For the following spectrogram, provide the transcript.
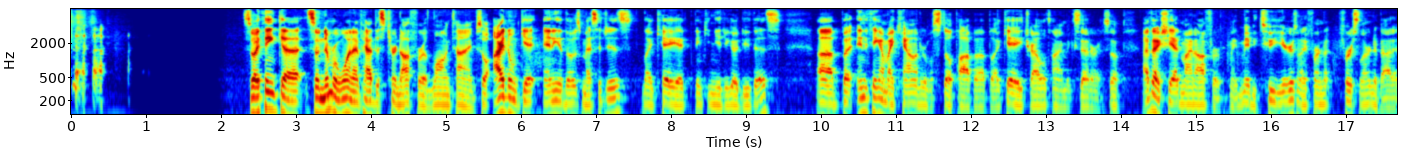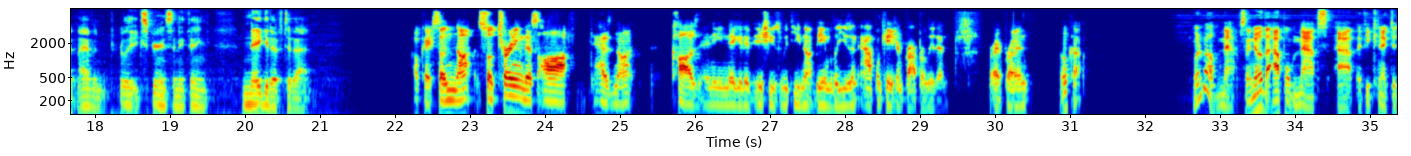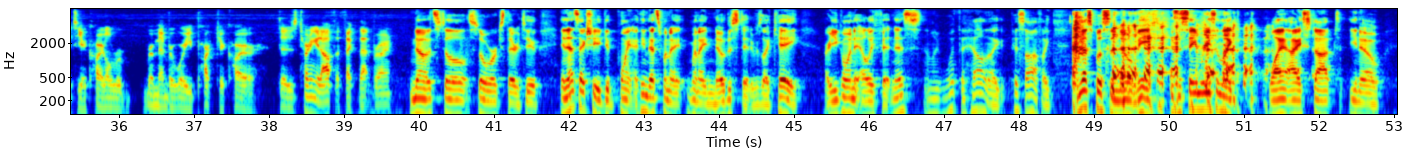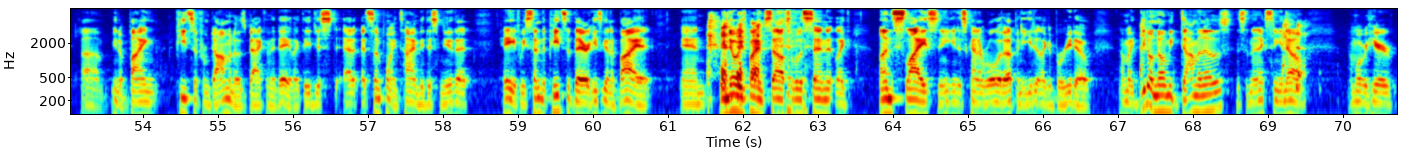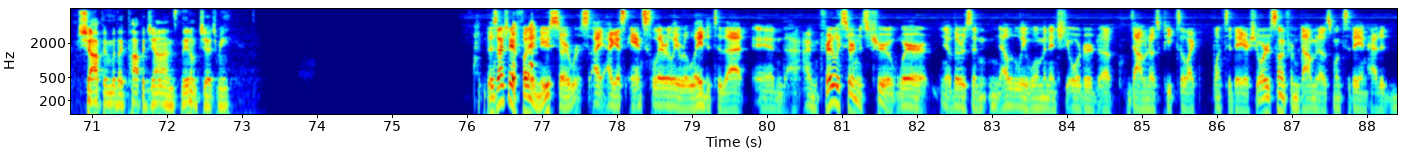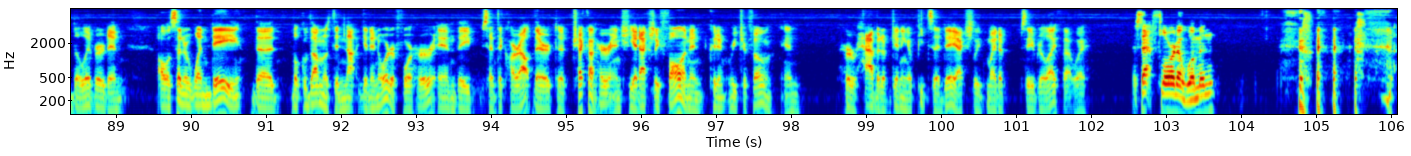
So I think uh, so. Number one, I've had this turned off for a long time, so I don't get any of those messages like, "Hey, I think you need to go do this." Uh, but anything on my calendar will still pop up, like, "Hey, travel time, etc." So I've actually had mine off for maybe two years when I first learned about it, and I haven't really experienced anything negative to that. Okay, so not so turning this off has not caused any negative issues with you not being able to use an application properly then. Right, Brian? Okay. What about maps? I know the Apple Maps app. If you connect it to your car, it'll re- remember where you parked your car. Does turning it off affect that, Brian? No, it still still works there too, and that's actually a good point. I think that's when I when I noticed it. It was like, "Hey, are you going to LA Fitness?" I'm like, "What the hell?" like, piss off! Like, you're not supposed to know me. It's the same reason, like, why I stopped, you know, um, you know, buying pizza from Domino's back in the day. Like, they just at, at some point in time, they just knew that, hey, if we send the pizza there, he's to buy it, and we know he's by himself, so we'll just send it like unsliced, and he can just kind of roll it up and eat it like a burrito. I'm like, you don't know me, Domino's. And so the next thing you know, I'm over here shopping with like Papa John's. And they don't judge me. There's actually a funny news story, where I, I guess ancillarily related to that, and I'm fairly certain it's true. Where you know there was an elderly woman and she ordered a Domino's pizza like once a day, or she ordered something from Domino's once a day and had it delivered. And all of a sudden, one day, the local Domino's did not get an order for her, and they sent the car out there to check on her, and she had actually fallen and couldn't reach her phone. And her habit of getting a pizza a day actually might have saved her life that way. Is that Florida woman? I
